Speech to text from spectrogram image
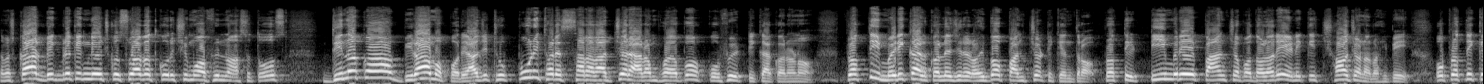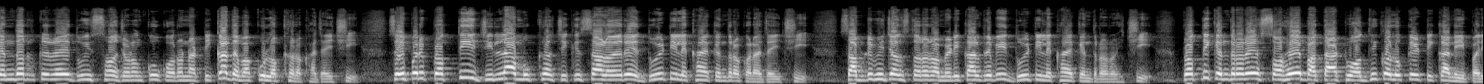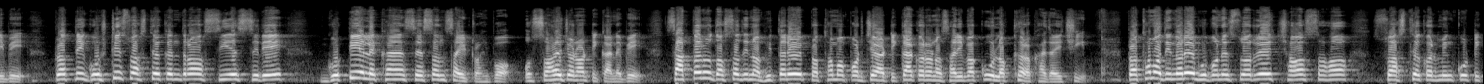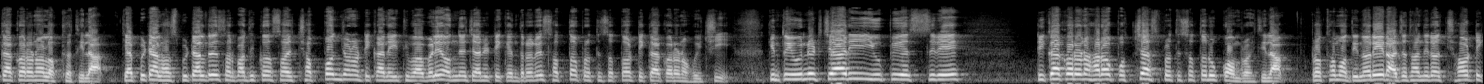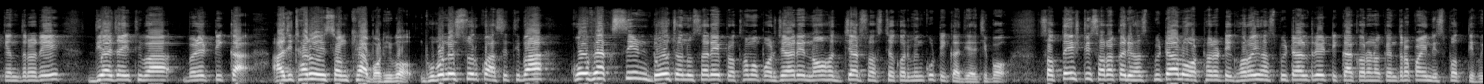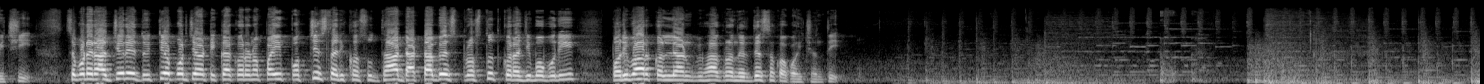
ନମସ୍କାର big breaking ନ୍ୟୁଜ୍କୁ ସ୍ୱାଗତ କରୁଛି ମୁଁ ଅଭିନ୍ନ ଆଶୁତୋଷ ଦିନକ ବିରାମ ପରେ ଆଜିଠୁ ପୁଣି ଥରେ ସାରା ରାଜ୍ୟରେ ଆରମ୍ଭ ହେବ କୋଭିଡ୍ ଟିକାକରଣ ପ୍ରତି ମେଡିକାଲ କଲେଜରେ ରହିବ ପାଞ୍ଚଟି କେନ୍ଦ୍ର ପ୍ରତି ଟିମ୍ରେ ପାଞ୍ଚ ବଦଳରେ ଏଣିକି ଛଅ ଜଣ ରହିବେ ଓ ପ୍ରତି କେନ୍ଦ୍ରରେ ଦୁଇଶହ ଜଣଙ୍କୁ କରୋନା ଟିକା ଦେବାକୁ ଲକ୍ଷ୍ୟ ରଖାଯାଇଛି ସେହିପରି ପ୍ରତି ଜିଲ୍ଲା ମୁଖ୍ୟ ଚିକିତ୍ସାଳୟରେ ଦୁଇଟି ଲେଖାଏଁ କେନ୍ଦ୍ର କରାଯାଇଛି ସବ୍ଡିଭିଜନ ସ୍ତରର ମେଡିକାଲରେ ବି ଦୁଇଟି ଲେଖାଏଁ କେନ୍ଦ୍ର ରହିଛି ପ୍ରତି କେନ୍ଦ୍ରରେ ଶହେ ବା ତାଠୁ ଅଧିକ ଲୋକେ ଟିକା ନେଇପାରିବେ ପ୍ରତି ଗୋଷ୍ଠୀ ସ୍ୱାସ୍ଥ୍ୟ କେନ୍ଦ୍ର ସିଏସ୍ସିରେ ଗୋଟିଏ ଲେଖାଏଁ ସେସନ୍ ସାଇଟ୍ ରହିବ ଓ ଶହେ ଜଣ ଟିକା ନେବେ ସାତରୁ ଦଶ ଦିନ ଭିତରେ ପ୍ରଥମ ପର୍ଯ୍ୟାୟ ଟିକାକରଣ ସାରିବାକୁ ଲକ୍ଷ୍ୟ ରଖାଯାଇଛି ପ୍ରଥମ ଦିନରେ ଭୁବନେଶ୍ୱରରେ ଛଅଶହ ସ୍ୱାସ୍ଥ୍ୟକର୍ମୀଙ୍କୁ ଟିକାକରଣ ଲକ୍ଷ୍ୟ ଥିଲା କ୍ୟାପିଟାଲ ହସ୍ପିଟାଲରେ ସର୍ବାଧିକ ଶହେ ଛପନ ଜଣ ଟିକା ନେଇଥିବା ବେଳେ ଅନ୍ୟ ଚାରିଟି କେନ୍ଦ୍ରରେ ଶତ ପ୍ରତିଶତ ଟିକାକରଣ ହୋଇଛି କିନ୍ତୁ ୟୁନିଟ୍ ଚାରି ୟୁପିଏସ୍ସିରେ ଟିକାକରଣ ହାର ପଚାଶ ପ୍ରତିଶତରୁ କମ୍ ରହିଥିଲା ପ୍ରଥମ ଦିନରେ ରାଜଧାନୀର ଛଅଟି କେନ୍ଦ୍ରରେ ଦିଆଯାଇଥିବା ବେଳେ ଟିକା ଆଜିଠାରୁ ଏହି ସଂଖ୍ୟା ବଢ଼ିବ ଭୁବନେଶ୍ୱରକୁ ଆସିଥିବା କୋଭ୍ୟାକ୍ସିନ୍ ଡୋଜ୍ ଅନୁସାରେ ପ୍ରଥମ ପର୍ଯ୍ୟାୟରେ ନଅ ହଜାର ସ୍ୱାସ୍ଥ୍ୟକର୍ମୀଙ୍କୁ ଟିକା ଦିଆଯିବ ସତେଇଶଟି ସରକାରୀ ହସ୍ପିଟାଲ ଓ ଅଠରଟି ଘରୋଇ ହସ୍ପିଟାଲରେ ଟିକାକରଣ କେନ୍ଦ୍ର ପାଇଁ ନିଷ୍ପତ୍ତି ହୋଇଛି ସେପଟେ ରାଜ୍ୟରେ ଦ୍ୱିତୀୟ ପର୍ଯ୍ୟାୟ ଟିକାକରଣ ପାଇଁ ପଚିଶ ତାରିଖ ସୁଦ୍ଧା ଡାଟାବେସ୍ ପ୍ରସ୍ତୁତ କରାଯିବ ବୋଲି ପରିବାର କଲ୍ୟାଣ ବିଭାଗର ନିର୍ଦ୍ଦେଶକ କହିଛନ୍ତି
